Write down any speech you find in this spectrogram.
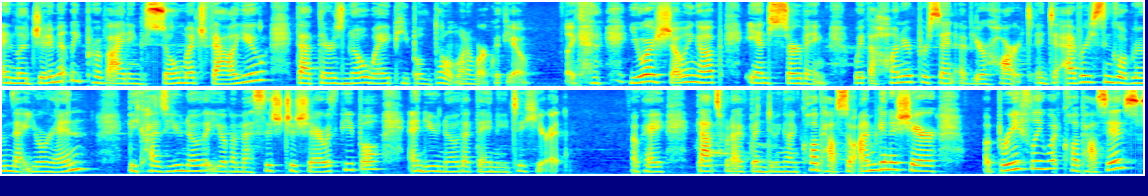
and legitimately providing so much value that there's no way people don't want to work with you. Like you are showing up and serving with 100% of your heart into every single room that you're in because you know that you have a message to share with people and you know that they need to hear it. Okay, that's what I've been doing on Clubhouse. So I'm going to share uh, briefly what Clubhouse is,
